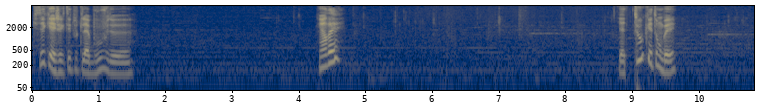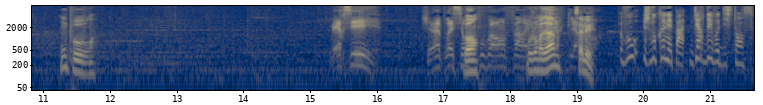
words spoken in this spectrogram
Qui c'est qui a éjecté toute la bouffe de... Regardez Il y a tout qui est tombé. Mon pauvre. Merci. J'ai l'impression Bon. de pouvoir enfin Bonjour, madame. clairement. Salut. Vous, je vous connais pas. Gardez vos distances.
